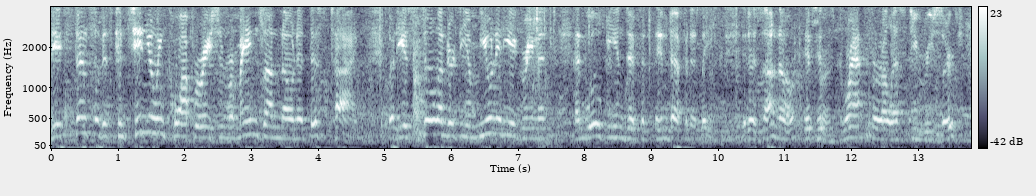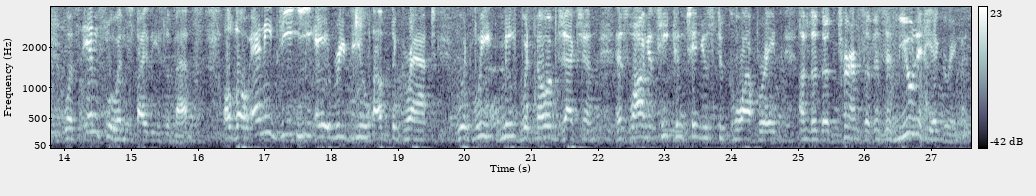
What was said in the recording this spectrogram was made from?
The extent of his continuing cooperation remains unknown at this time, but he is still under the immunity agreement and will be indefin- indefinitely. It is unknown if his grant for LSD research was influenced by these events, although any DEA review of the grant would we meet with no objection as long as he continues to cooperate under the terms of his immunity agreement.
